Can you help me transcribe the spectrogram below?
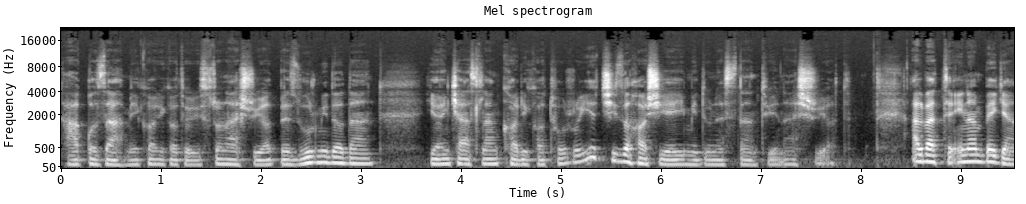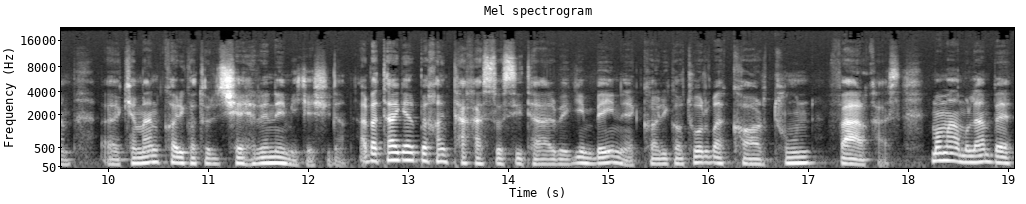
حق و زحمه کاریکاتوریست رو نشریات به زور می‌دادن یا اینکه اصلا کاریکاتور رو یه چیز حاشیه‌ای می‌دونستن توی نشریات. البته اینم بگم که من کاریکاتور چهره نمیکشیدم. البته اگر بخوایم تخصصی تر بگیم بین کاریکاتور و کارتون فرق هست. ما معمولا به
